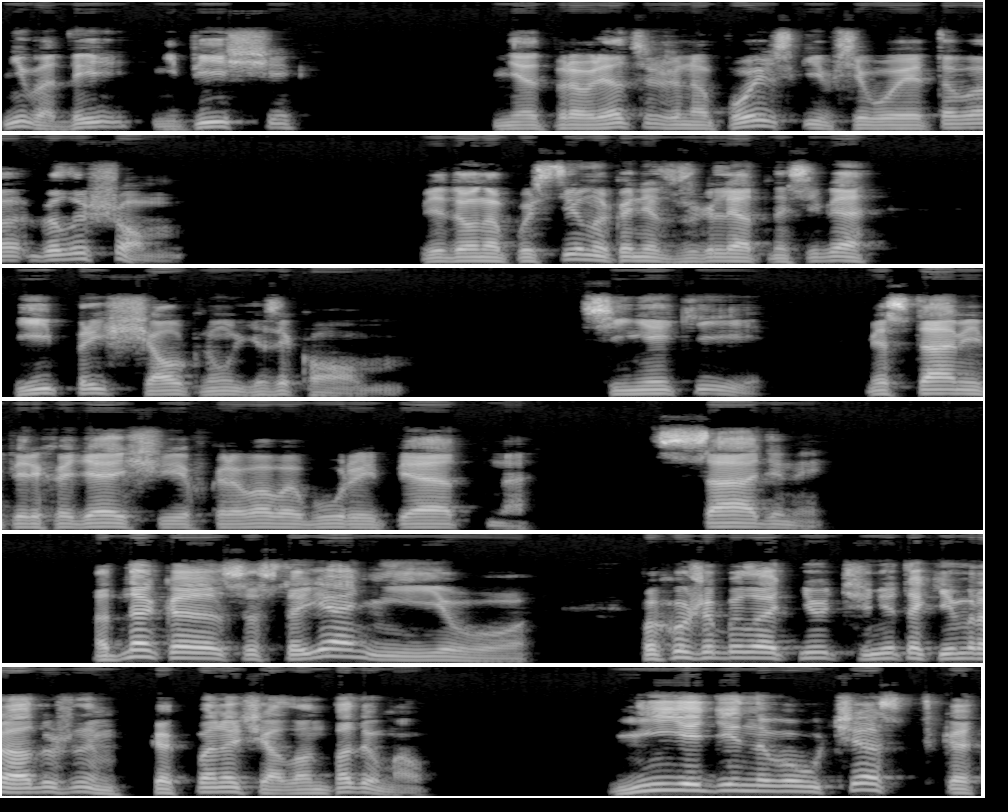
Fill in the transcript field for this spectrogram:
ни воды, ни пищи. Не отправляться же на поиски всего этого голышом. Ведон опустил, наконец, взгляд на себя и прищелкнул языком. Синяки, местами переходящие в кроваво-бурые пятна, ссадины. Однако состояние его, похоже, было отнюдь не таким радужным, как поначалу он подумал ни единого участка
